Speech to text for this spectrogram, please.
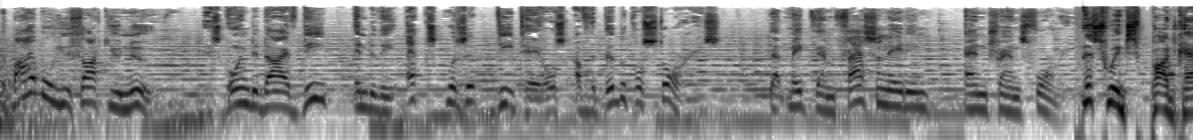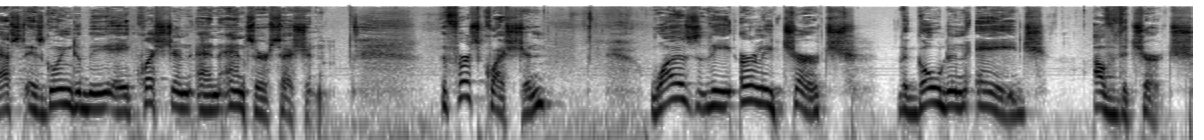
The Bible you thought you knew is going to dive deep into the exquisite details of the biblical stories that make them fascinating and transforming. This week's podcast is going to be a question and answer session. The first question Was the early church the golden age of the church?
